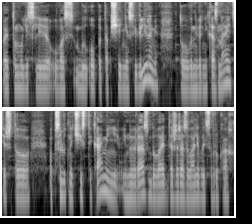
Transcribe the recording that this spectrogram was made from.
Поэтому, если у вас был опыт общения с ювелирами, то вы наверняка знаете, что абсолютно чистый камень иной раз бывает даже разваливается в руках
